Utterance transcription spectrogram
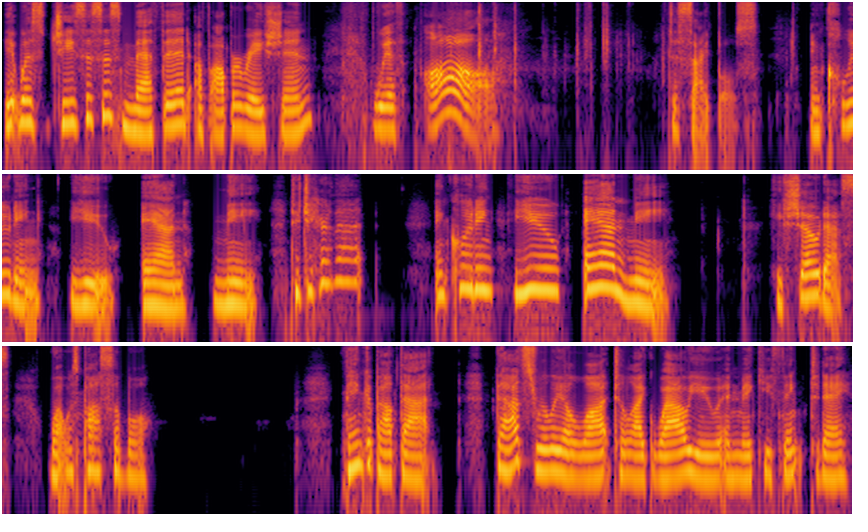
It was Jesus' method of operation with all disciples, including you and me. Did you hear that? Including you and me. He showed us what was possible. Think about that. That's really a lot to like wow you and make you think today.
